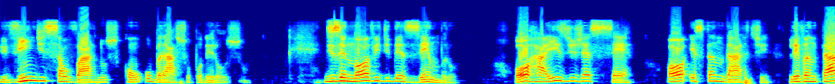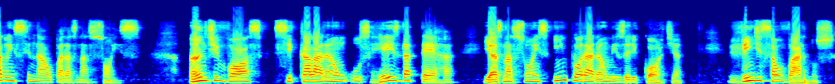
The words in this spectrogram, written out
Vinde salvar-nos com o braço poderoso. 19 de dezembro. Ó raiz de Jessé, ó estandarte, levantado em sinal para as nações Ante vós se calarão os reis da terra, e as nações implorarão misericórdia. Vinde salvar-nos,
